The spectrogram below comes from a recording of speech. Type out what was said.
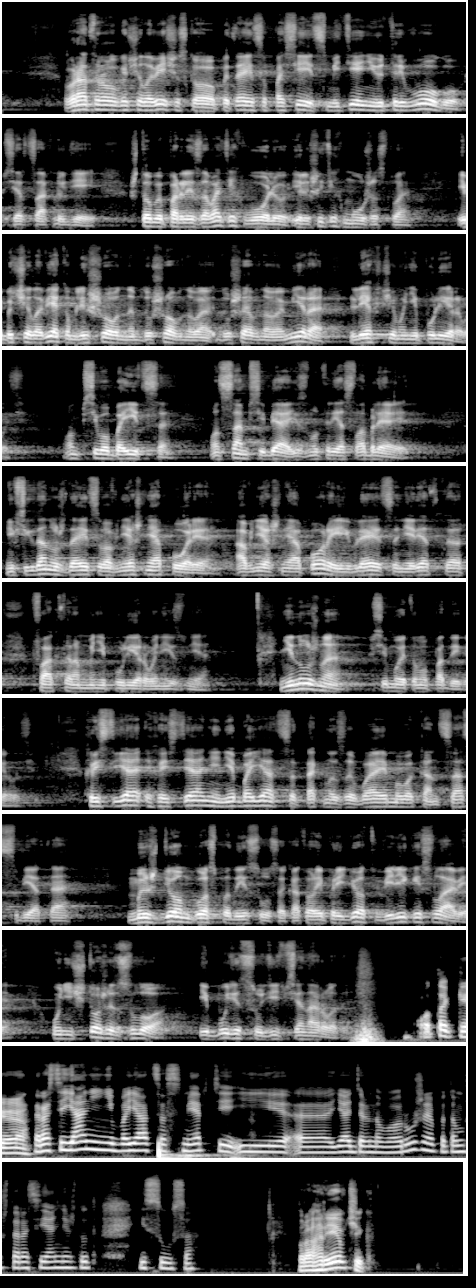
Враг рога человеческого пытается посеять смятение и тревогу в сердцах людей, чтобы парализовать их волю и лишить их мужества. Ибо человеком, лишенным душевного, душевного мира, легче манипулировать. Он всего боится, он сам себя изнутри ослабляет и всегда нуждается во внешней опоре, а внешняя опора является нередко фактором манипулирования извне. Не нужно всему этому подыгрывать. Христия- христиане не боятся так называемого конца света. Мы ждем Господа Иисуса, который придет в великой славе, уничтожит зло и будет судить все народы. Отаке. Россияне не боятся смерти и э, ядерного оружия, потому что россияне ждут Иисуса. Прогрівчик.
